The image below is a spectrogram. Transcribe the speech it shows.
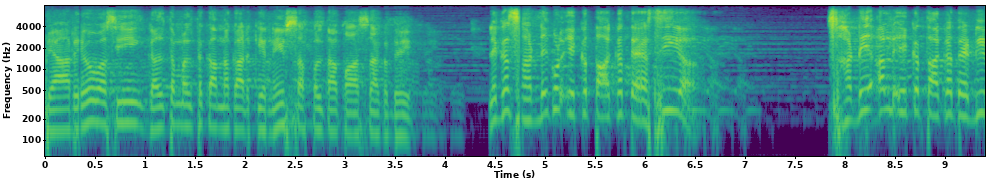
ਪਿਆਰਿਓ, ਅਸੀਂ ਗਲਤ ਮਲਤ ਕੰਮ ਕਰਕੇ ਨਹੀਂ ਸਫਲਤਾ ਪਾ ਸਕਦੇ। ਲੇਕਿਨ ਸਾਡੇ ਕੋਲ ਇੱਕ ਤਾਕਤ ਐਸੀ ਆ, ਸਾਡੇ ਵੱਲ ਇੱਕ ਤਾਕਤ ਐਡੀ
